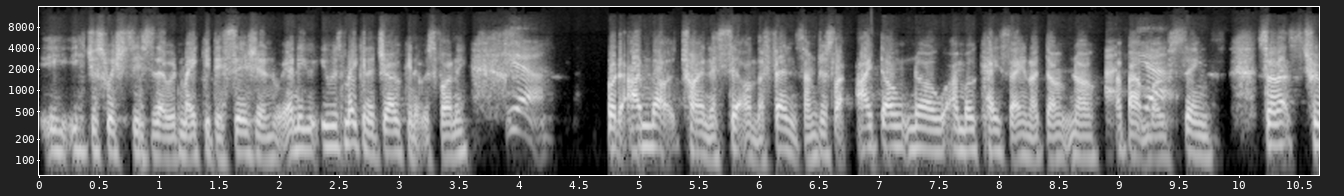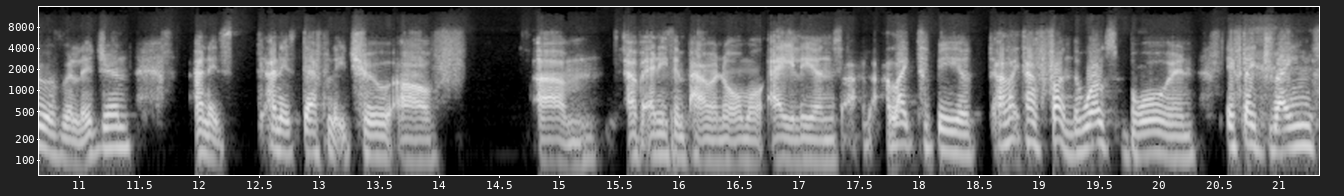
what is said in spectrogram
he, he just wishes they would make a decision and he, he was making a joke and it was funny yeah but I'm not trying to sit on the fence. I'm just like, I don't know. I'm okay saying I don't know uh, about yeah. most things. So that's true of religion, and it's and it's definitely true of um, of anything paranormal, aliens. I, I, like to be. A, I like to have fun. The world's boring. If they drained,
